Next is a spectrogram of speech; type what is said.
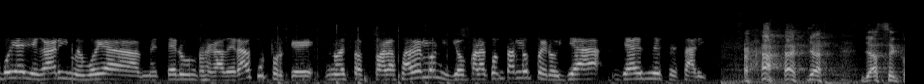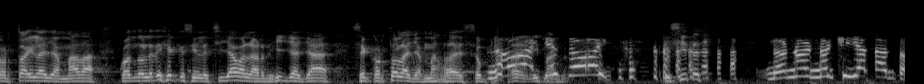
voy a llegar y me voy a meter un regaderazo porque no estás para saberlo ni yo para contarlo, pero ya, ya es necesario. ya, ya se cortó ahí la llamada. Cuando le dije que si le chillaba la ardilla, ya se cortó la llamada de Sopita no, de Lima. aquí estoy. No, no, no chilla tanto.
